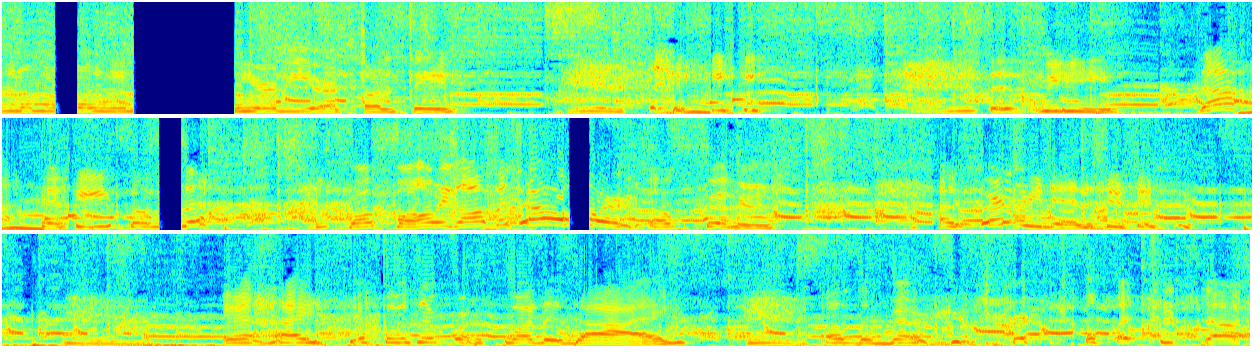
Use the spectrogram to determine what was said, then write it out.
and I'm going here, here, son, see. That's me. Die from, falling off the tower, of course. Of course we did. yeah, I, I was the first one to die. I was the very first one to die.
